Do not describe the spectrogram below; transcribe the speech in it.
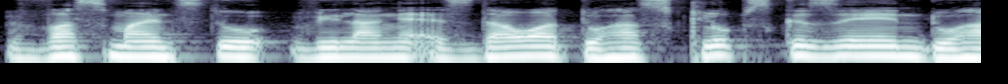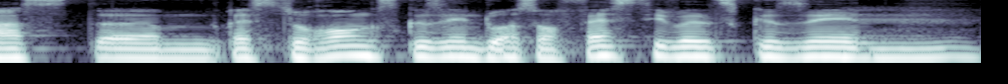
Was meinst du, wie lange es dauert? Du hast Clubs gesehen, du hast ähm, Restaurants gesehen, du hast auch Festivals gesehen. Mhm.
